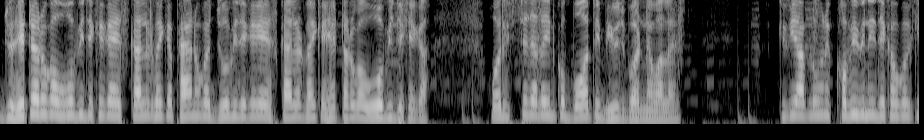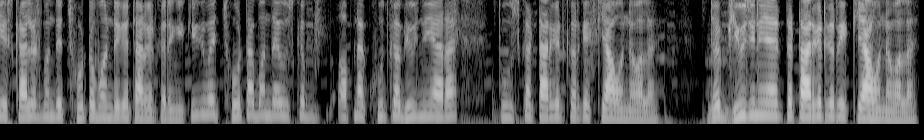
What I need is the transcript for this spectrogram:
जो हेटर होगा वो भी देखेगा स्काइलर भाई का फ़ैन होगा, जो भी देखेगा स्काइलर भाई का हेटर होगा, वो भी देखेगा। और इससे ज़्यादा इनको बहुत ही व्यूज़ बढ़ने वाला है। क्योंकि आप लोगों ने कभी भी नहीं देखा होगा कि स्काइलट बंदे छोटे बंदे के टारगेट करेंगे। क्योंकि भाई छोटा बंदा है, उसके अपना खुद का व्यूज़ नहीं आ रहा है तो उसका टारगेट करके क्या होने वाला है? जब व्यूज़ नहीं आ रहा तो टारगेट करके क्या होने वाला है?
